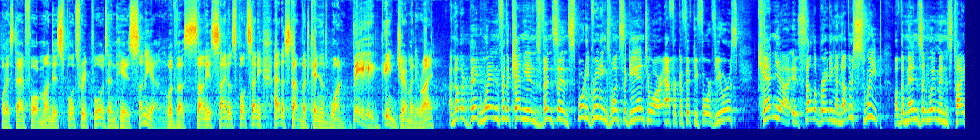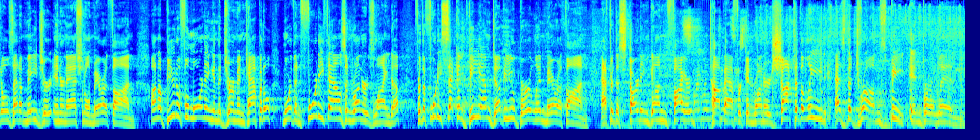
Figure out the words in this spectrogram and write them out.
Well, it's time for Monday's Sports Report, and here's Sonny Young with the Sonny Side of Sports. Sonny, I understand that Kenyans won big in Germany, right? Another big win for the Kenyans, Vincent. Sporty greetings once again to our Africa 54 viewers. Kenya is celebrating another sweep of the men's and women's titles at a major international marathon. On a beautiful morning in the German capital, more than 40,000 runners lined up for the 42nd BMW Berlin Marathon. After the starting gun fired, top African runners shot to the lead as the drums beat in Berlin.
